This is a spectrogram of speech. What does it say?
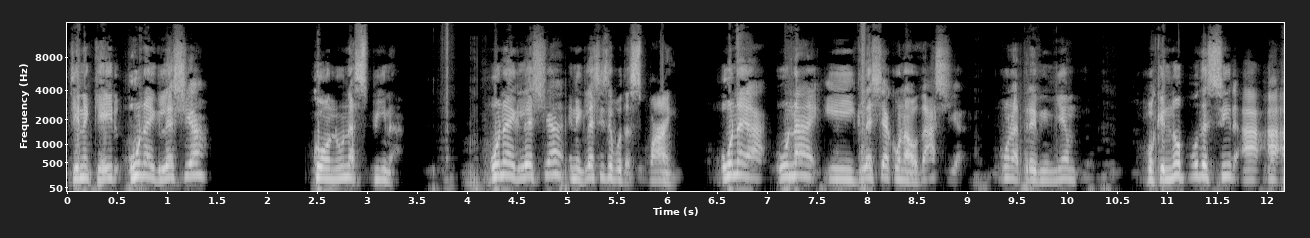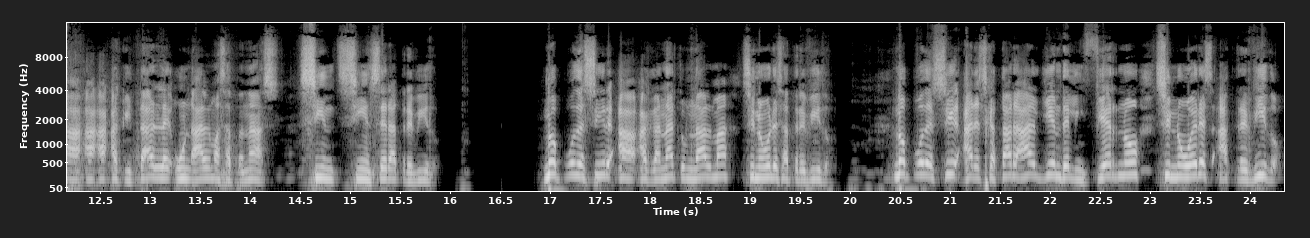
tiene que ir una iglesia con una espina. Una iglesia, en iglesia dice with a spine. Una, una iglesia con audacia, con atrevimiento. Porque no puedes ir a, a, a, a quitarle un alma a Satanás sin, sin ser atrevido. No puedes ir a, ganarte un alma si no eres atrevido. No puedes ir a rescatar a alguien del infierno si no eres atrevido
